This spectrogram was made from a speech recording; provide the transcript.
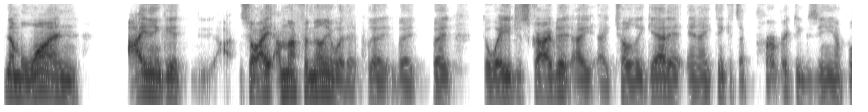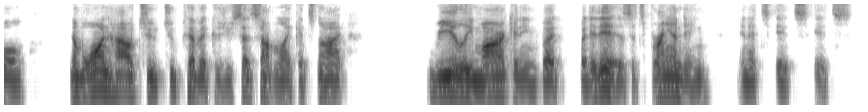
number one, I think it. So I, I'm not familiar with it, but but but the way you described it, I, I totally get it, and I think it's a perfect example. Number one, how to to pivot because you said something like it's not really marketing, but but it is. It's branding, and it's it's it's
